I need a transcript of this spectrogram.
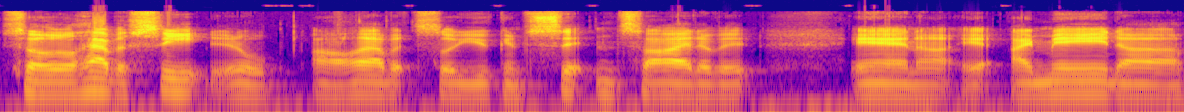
So it'll have a seat. It'll I'll have it so you can sit inside of it, and uh, I- I made uh,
